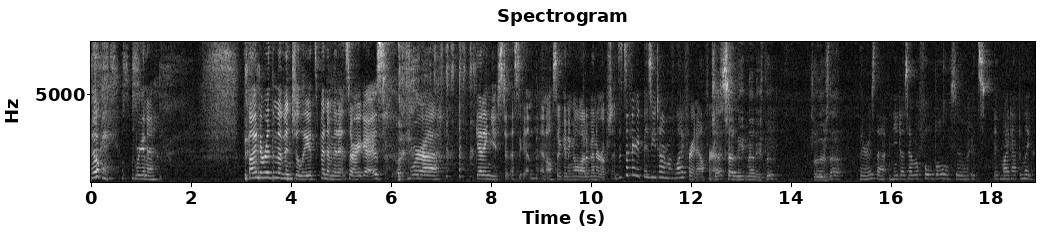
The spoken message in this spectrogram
Okay, we're gonna find a rhythm eventually. It's been a minute. Sorry, guys. We're uh, getting used to this again, and also getting a lot of interruptions. It's a very busy time of life right now for us. Jax hadn't eaten any food, so there's that. There is that, and he does have a full bowl, so it's it might happen later.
